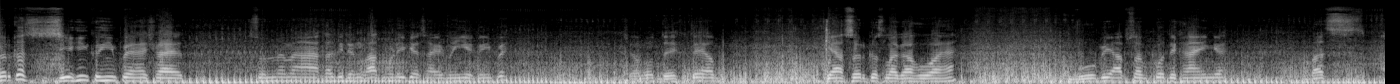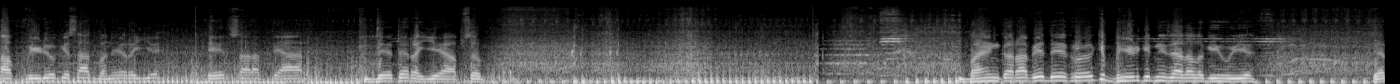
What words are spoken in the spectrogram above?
सर्कस यहीं कहीं पे है शायद। सुनने में आया था कि जंगलात मंडी के साइड में ही है कहीं पे। चलो देखते अब क्या सर्कस लगा हुआ है। वो भी आप सबको दिखाएँगे। बस आप वीडियो के साथ बने रहिए। ढेर सारा प्यार देते रहिए आप सब। भयंकर, आप ये देख रहे हो कि भीड़ कितनी ज़्यादा लगी हुई है। यार,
